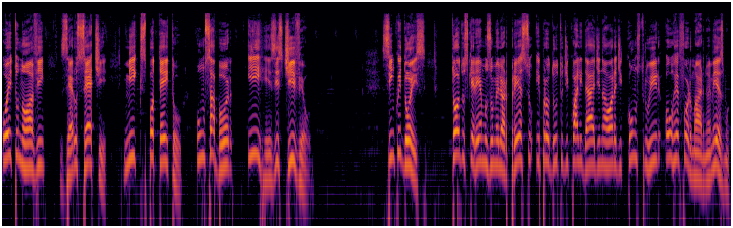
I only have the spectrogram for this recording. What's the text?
8907. Mix Potato, um sabor irresistível. 5 e 2. Todos queremos o melhor preço e produto de qualidade na hora de construir ou reformar, não é mesmo?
